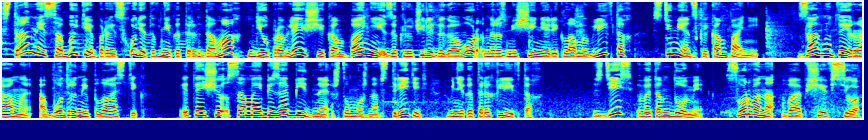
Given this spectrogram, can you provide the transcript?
Странные события происходят в некоторых домах, где управляющие компании заключили договор на размещение рекламы в лифтах с тюменской компанией. Загнутые рамы, ободранный пластик – это еще самое безобидное, что можно встретить в некоторых лифтах. Здесь, в этом доме, сорвано вообще все.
